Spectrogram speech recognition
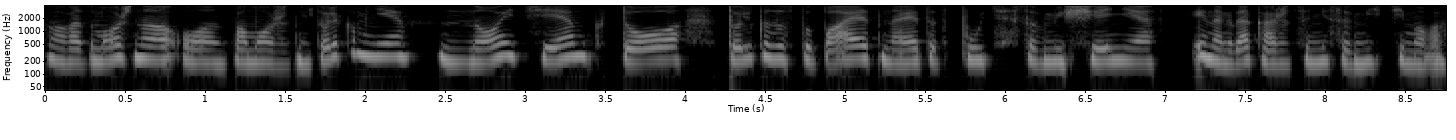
Возможно, он поможет не только мне, но и тем, кто только заступает на этот путь совмещения, иногда кажется несовместимого.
